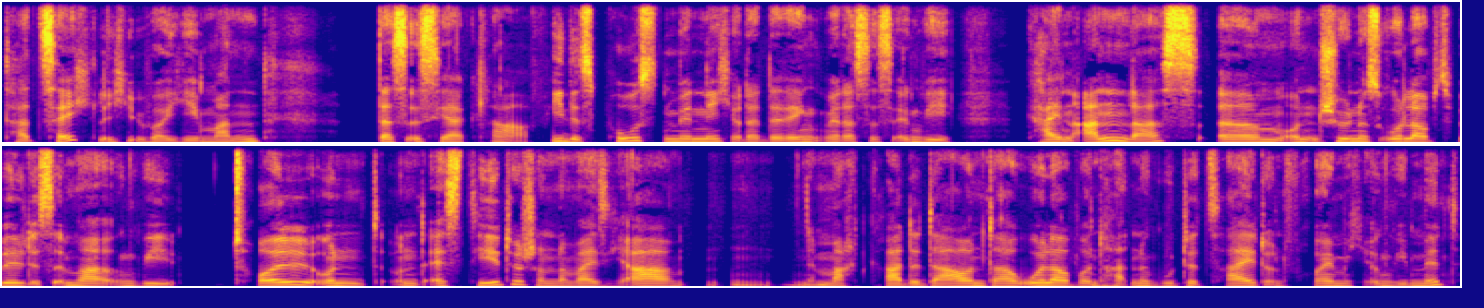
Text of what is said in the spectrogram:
tatsächlich über jemanden. Das ist ja klar. Vieles posten wir nicht oder da denken wir, das ist irgendwie kein Anlass. Ähm, und ein schönes Urlaubsbild ist immer irgendwie toll und, und ästhetisch. Und dann weiß ich, ah, er macht gerade da und da Urlaub und hat eine gute Zeit und freue mich irgendwie mit.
